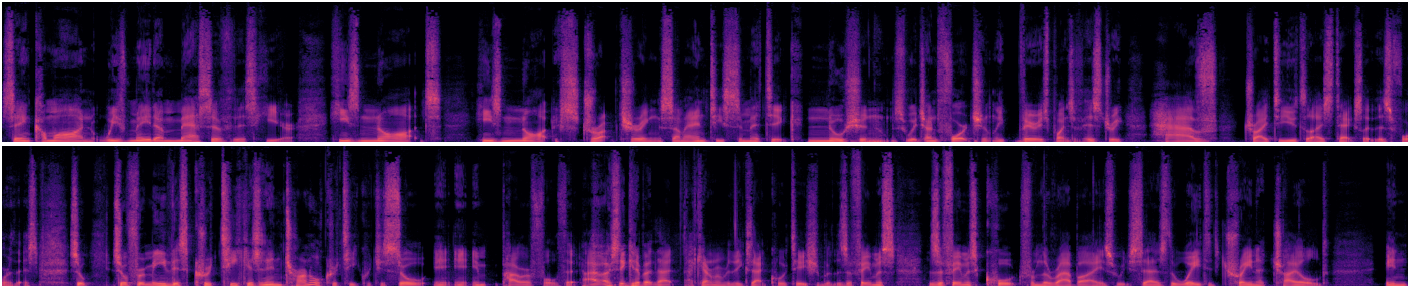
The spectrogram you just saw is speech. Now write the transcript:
saying, "Come on, we've made a mess of this here." He's not. He's not structuring some anti-Semitic notions, which unfortunately various points of history have tried to utilize texts like this for this. So, so for me, this critique is an internal critique, which is so i- i- powerful that I, I was thinking about that. I can't remember the exact quotation, but there's a famous there's a famous quote from the rabbis which says the way to train a child in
